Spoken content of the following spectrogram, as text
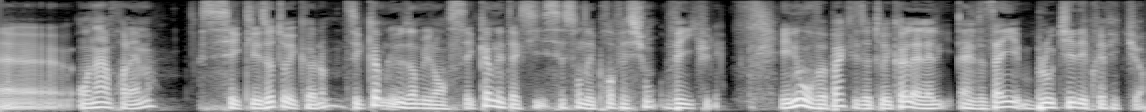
euh, on a un problème. C'est que les auto-écoles, c'est comme les ambulances, c'est comme les taxis, ce sont des professions véhiculées. Et nous, on veut pas que les auto-écoles, elles, aillent bloquer des préfectures.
